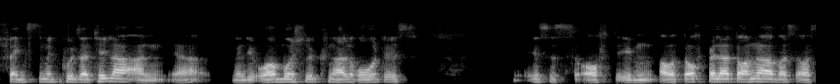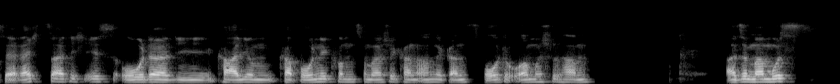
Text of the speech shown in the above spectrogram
fängst du mit Pulsatilla an. Ja? Wenn die Ohrmuschel knallrot ist, ist es oft eben auch doch Belladonna, was auch sehr rechtzeitig ist, oder die Kaliumcarbonicum zum Beispiel kann auch eine ganz rote Ohrmuschel haben. Also man muss,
